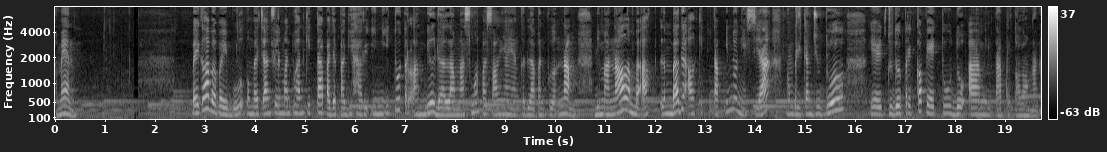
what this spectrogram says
Amin. Baiklah Bapak Ibu, pembacaan firman Tuhan kita pada pagi hari ini itu terambil dalam Mazmur pasalnya yang ke-86 di mana Lembaga Alkitab Indonesia memberikan judul yaitu judul perikop yaitu doa minta pertolongan.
